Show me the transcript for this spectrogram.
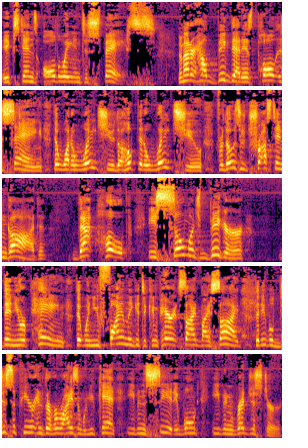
it extends all the way into space. No matter how big that is, Paul is saying that what awaits you, the hope that awaits you for those who trust in God, that hope is so much bigger than your pain that when you finally get to compare it side by side, that it will disappear into the horizon where you can't even see it. It won't even register.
